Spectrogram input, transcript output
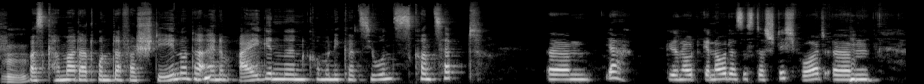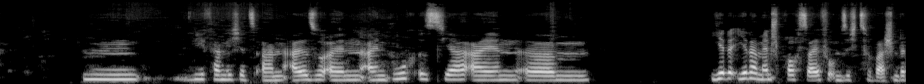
Mhm. Was kann man darunter verstehen unter mhm. einem eigenen Kommunikationskonzept? Ähm, ja, genau, genau das ist das Stichwort. Ähm, hm, wie fange ich jetzt an? Also ein, ein Buch ist ja ein ähm, jeder, jeder Mensch braucht Seife, um sich zu waschen. Da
